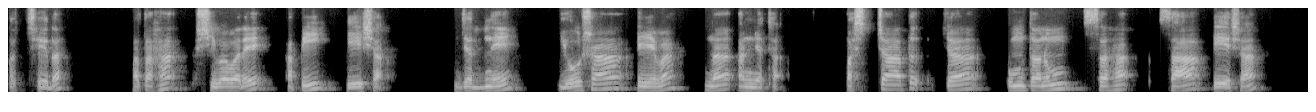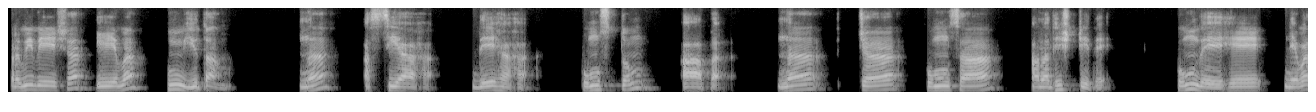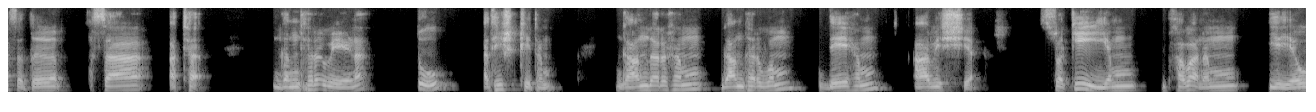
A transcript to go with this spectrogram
ತಚ್ಛೇದ ಅತಃ ಶಿವವರೆ ಅಪಿ ಏಷ ಜಜ್ಞೆ ಯೋಷಾ ಏವ ನ ಅನ್ಯಥ ಪಶ್ಚಾತ್ ಚ ಪುಂತನುಂ ಸಹ ಸಾ ಏಷ ಪ್ರವಿವೇಶ ಏವ ಹುಂಯುತಾಂ ನ ಅಸ್ಯಾಹ ದೇಹಃ ಪುಂಸ್ತ್ವಂ ಆಪ ನ ಚ ಪುಂಸಾ ಅನಧಿಷ್ಠಿತೆ ಪುಂದೇಹೇ ನಿವಸತ್ ಸಾ ಅಥ ಗಂಧರ್ವೇಣ ತು ಅಧಿಷ್ಠಿತಂ ಗಾಂಧರ್ಹಂ ಗಾಂಧರ್ವಂ ದೇಹಂ ಆವಿಶ್ಯ ಸ್ವಕೀಯಂ ಭವನಂ ಯಯೌ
